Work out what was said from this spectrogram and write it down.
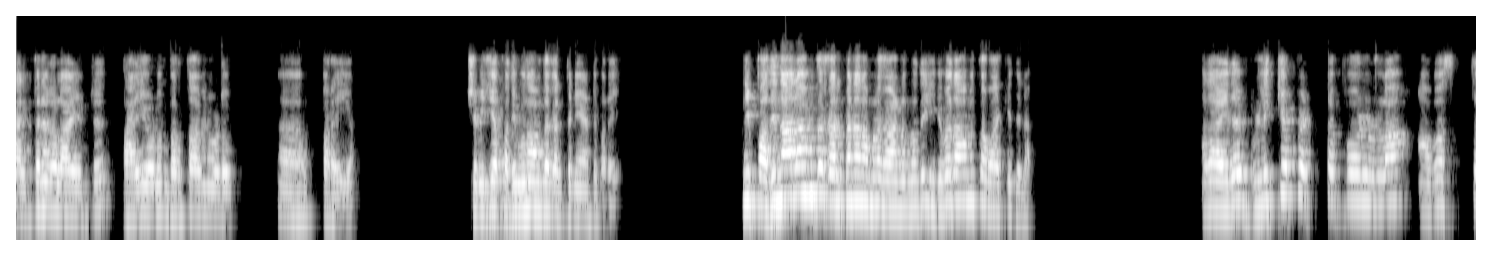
കൽപ്പനകളായിട്ട് ഭാര്യയോടും ഭർത്താവിനോടും പറയുക. ക്ഷമിക്കുക പതിമൂന്നാമത്തെ കൽപ്പനയായിട്ട് പറയും. ഇനി പതിനാലാമത്തെ കൽപ്പന നമ്മൾ കാണുന്നത് ഇരുപതാമത്തെ വാക്യത്തിലാണ്. അതായത് വിളിക്കപ്പെട്ടപ്പോഴുള്ള അവസ്ഥ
